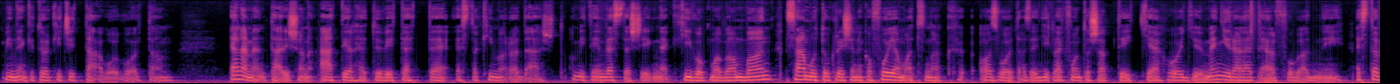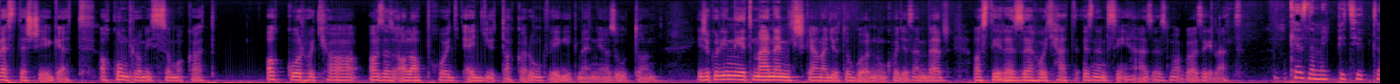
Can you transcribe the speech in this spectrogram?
mindenkitől kicsit távol voltam elementárisan átélhetővé tette ezt a kimaradást, amit én veszteségnek hívok magamban. Számotokra és ennek a folyamatnak az volt az egyik legfontosabb tétje, hogy mennyire lehet elfogadni ezt a veszteséget, a kompromisszumokat, akkor, hogyha az az alap, hogy együtt akarunk végigmenni az úton. És akkor innét már nem is kell nagyot ugornunk, hogy az ember azt érezze, hogy hát ez nem színház, ez maga az élet. Kezdem egy picit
